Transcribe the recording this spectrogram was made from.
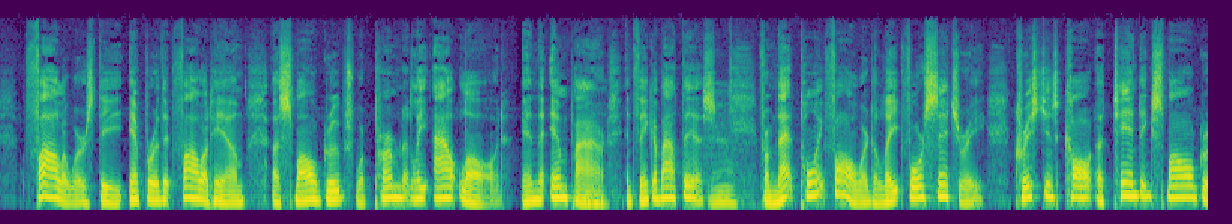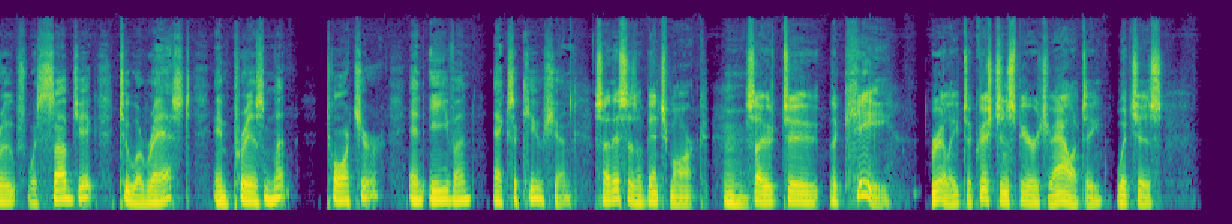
followers, the emperor that followed him, uh, small groups were permanently outlawed in the empire. Mm. And think about this. Yeah. From that point forward, the late fourth century, Christians caught attending small groups were subject to arrest, imprisonment, torture, and even execution. So this is a benchmark. Mm. So to the key really to Christian spirituality, which is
